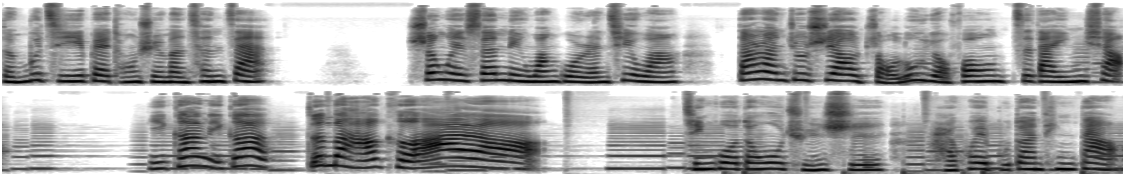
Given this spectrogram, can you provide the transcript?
等不及被同学们称赞。身为森林王国人气王，当然就是要走路有风，自带音效。你看，你看，真的好可爱啊！经过动物群时，还会不断听到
